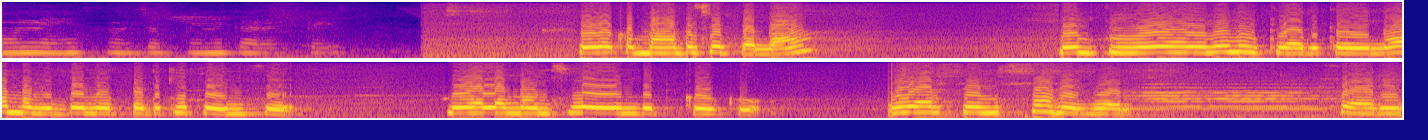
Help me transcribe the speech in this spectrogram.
అవునే నువ్వు చెప్పింది కరెక్టే. నేను ఒక మాట చెప్పనా? నేను పిఏ అయినా నువ్వు క్లర్క్ అయినా మన ఇద్దరం ఎప్పటికీ ఫ్రెండ్సే నువ్వు అలా మనసులో ఏం పెట్టుకోకు. వీఆర్ ఫ్రెండ్స్ ఫర్ ఎవర్ సరే.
